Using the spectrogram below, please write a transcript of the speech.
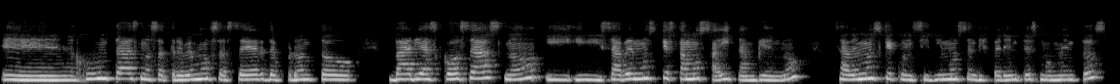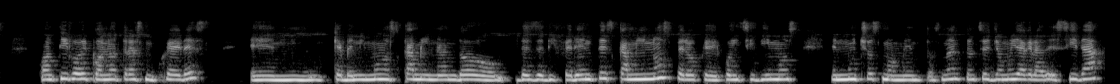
eh, juntas nos atrevemos a hacer de pronto varias cosas, ¿no? Y, y, sabemos que estamos ahí también, ¿no? Sabemos que coincidimos en diferentes momentos contigo y con otras mujeres que venimos caminando desde diferentes caminos, pero que coincidimos en muchos momentos, ¿no? Entonces yo muy agradecida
